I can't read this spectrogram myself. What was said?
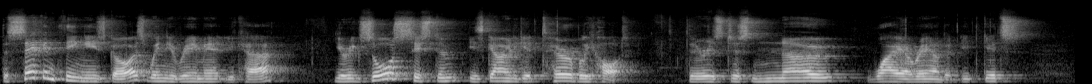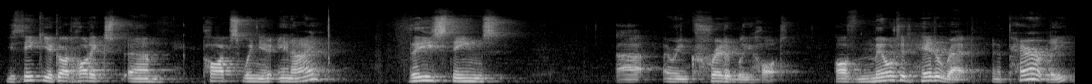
The second thing is, guys, when you rear mount your car, your exhaust system is going to get terribly hot. There is just no way around it. It gets, you think you've got hot um, pipes when you're NA, these things uh, are incredibly hot. I've melted header wrap and apparently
